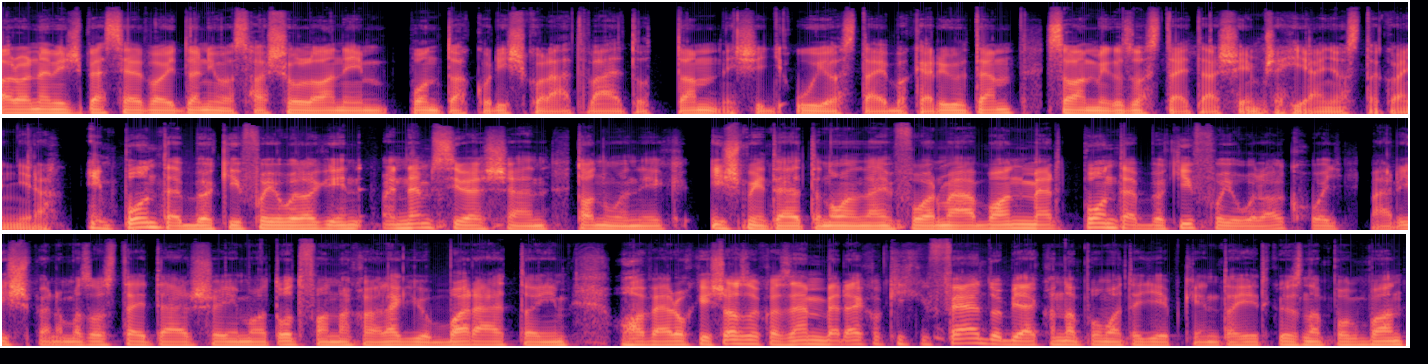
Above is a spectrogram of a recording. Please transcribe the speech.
Arról nem is beszélve, hogy Danihoz hasonlóan én pont akkor iskolát váltottam, és egy új osztályba kerültem, szóval még az osztálytársaim se hiányoztak annyira. Én pont ebből kifolyólag én nem szívesen tanulnék ismételten online formában, mert pont ebből kifolyólag, hogy már ismerem az osztálytársaimat, ott vannak a legjobb barátaim, a haverok, és azok az emberek, akik feldobják a napomat egyébként a hétköznapokban,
